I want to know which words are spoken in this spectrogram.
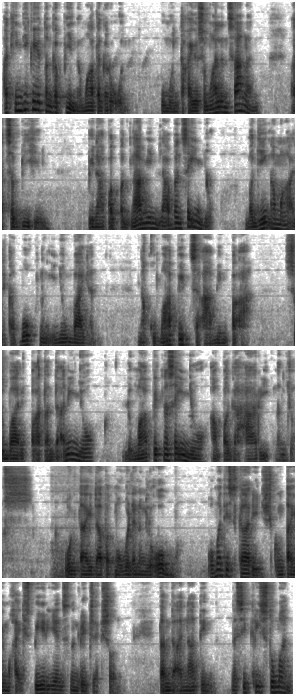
at hindi kayo tanggapin ng mga taga roon, pumunta kayo sa mga lansangan at sabihin, pinapagpag namin laban sa inyo, maging ang mga alikabok ng inyong bayan na kumapit sa aming paa. Subalit pakatandaan ninyo, lumapit na sa inyo ang paghahari ng Diyos. Huwag tayo dapat mawala ng loob o ma-discourage kung tayo maka-experience ng rejection. Tandaan natin na si Kristo man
